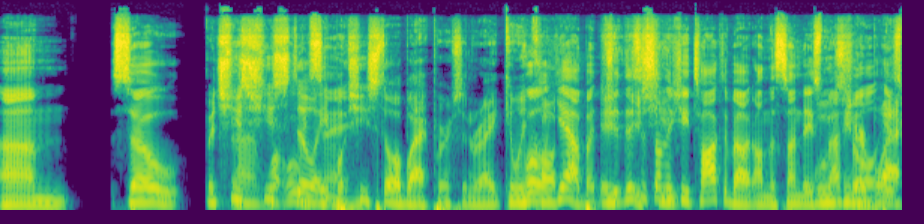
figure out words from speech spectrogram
Um. So But she's Uh, she's what were we still a saying? she's still a black person, right? Can we well, call yeah, but she, is- this is, is something she she talked about on the Sunday special. is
